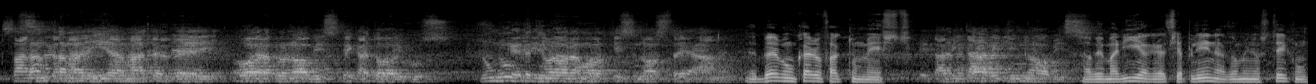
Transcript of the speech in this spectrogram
Santa Maria, Mater Dei, ora pro nobis peccatoribus, nunc et in hora mortis nostre. Amen. Et verbum caro factum est. Et habitavit in nobis. Ave Maria, grazia plena, Dominus tecum,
